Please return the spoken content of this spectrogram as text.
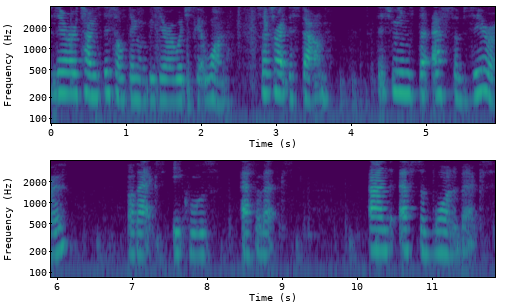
0 times this whole thing will be 0. We'll just get 1. So let's write this down. This means that f sub 0 of x equals f of x and f sub 1 of x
